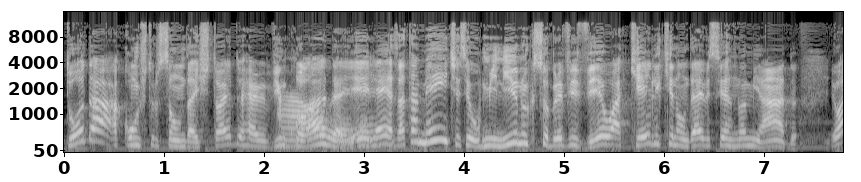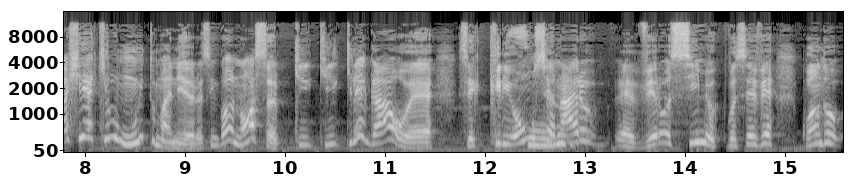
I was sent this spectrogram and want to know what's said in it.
Toda a construção da história do Harry vinculada aura, a ele né? é exatamente assim, o menino que sobreviveu, aquele que não deve ser nomeado. Eu achei aquilo muito maneiro. Assim, nossa, que, que, que legal. É, você criou um Sim. cenário é, verossímil que você vê quando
